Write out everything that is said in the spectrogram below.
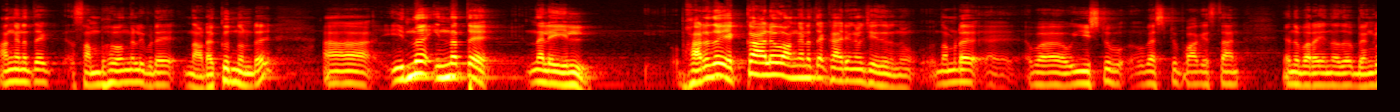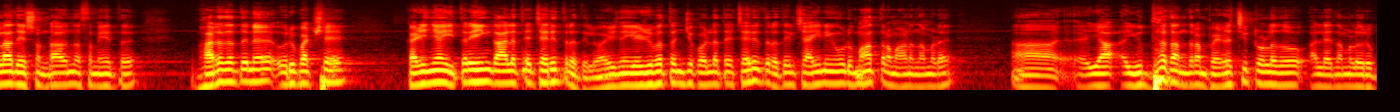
അങ്ങനത്തെ സംഭവങ്ങൾ ഇവിടെ നടക്കുന്നുണ്ട്. ഇന്ന് ഇന്നത്തെ നിലയിൽ ഭാരതം എക്കാലവും അങ്ങനത്തെ കാര്യങ്ങൾ ചെയ്തിരുന്നു. നമ്മുടെ ഈസ്റ്റ് വെസ്റ്റ് പാകിസ്ഥാൻ എന്ന് പറയുന്നത് ബംഗ്ലാദേശ് ഉണ്ടാകുന്ന സമയത്ത് ഭാരതത്തിന് ഒരു പക്ഷേ കഴിഞ്ഞ ഇത്രയും കാലത്തെ ചരിത്രത്തിൽ കഴിഞ്ഞ എഴുപത്തഞ്ച് കൊല്ലത്തെ ചരിത്രത്തിൽ ചൈനയോട് മാത്രമാണ് നമ്മുടെ യുദ്ധതന്ത്രം പിഴച്ചിട്ടുള്ളതോ അല്ലെ നമ്മളൊരു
